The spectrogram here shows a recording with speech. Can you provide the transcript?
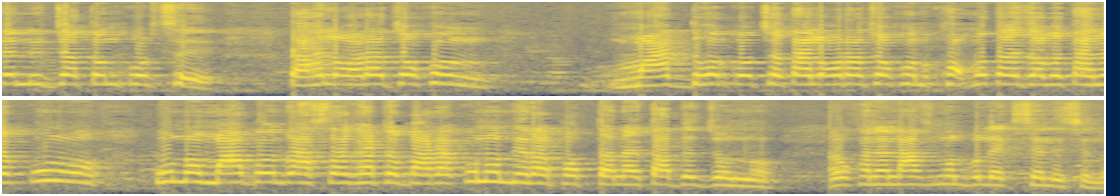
যে নির্যাতন করছে, তাহলে ওরা যখন মারধর করছে, তাহলে ওরা যখন ক্ষমতায় যাবে, তাহলে কোনো কোনো মা বোন রাস্তাঘাটে বাড়া, কোনো নিরাপত্তা নেই তাদের জন্য। ওখানে নাজমুল বলে এক ছেলে ছিল।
